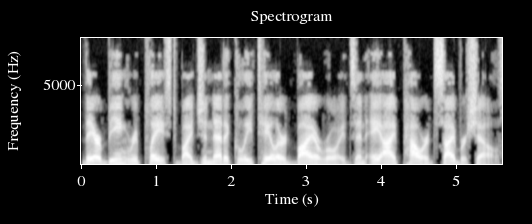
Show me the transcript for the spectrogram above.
they are being replaced by genetically tailored bioroids and AI-powered cybershells.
